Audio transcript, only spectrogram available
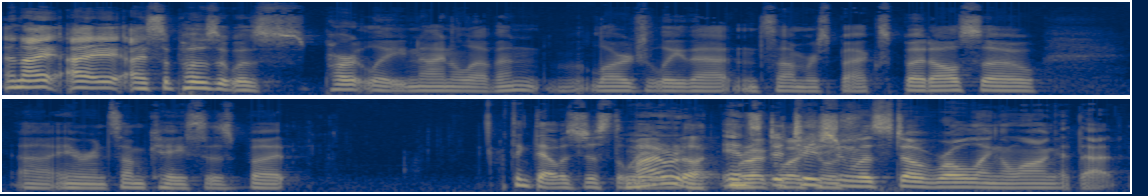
And I, I, I suppose it was partly 9/11, largely that in some respects, but also, uh, or in some cases. But I think that was just the way My the institution was- was still rolling along at that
